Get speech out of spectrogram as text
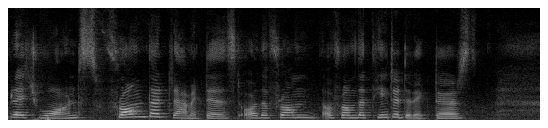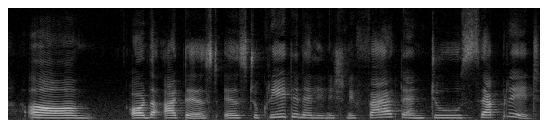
Brecht wants from the dramatist or the from or from the theater directors um, or the artist is to create an alienation effect and to separate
